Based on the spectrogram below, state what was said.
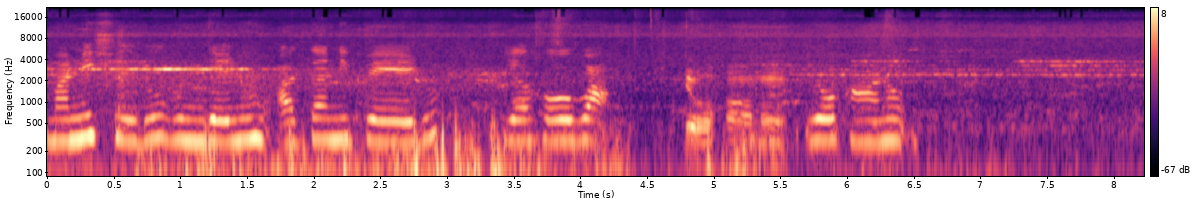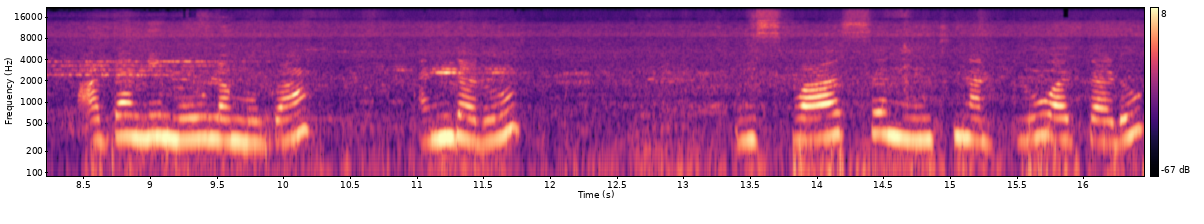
మనుషుడు ఉండెను. అతని పేరు యెహోవా. యోహాను. యోహాను. అతని మూలముగా అందరూ విశ్వాసనించినట్లు అతడు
